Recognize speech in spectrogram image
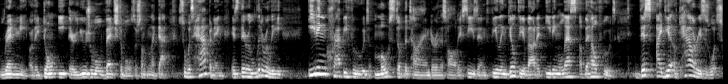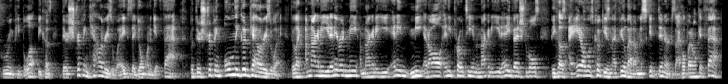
red meat, or they don't eat their usual vegetables, or something like that. So what's happening is they're literally eating crappy foods most of the time during this holiday season, feeling guilty about it, eating less of the health foods this idea of calories is what's screwing people up because they're stripping calories away because they don't want to get fat, but they're stripping only good calories away. They're like, I'm not going to eat any red meat. I'm not going to eat any meat at all, any protein. I'm not going to eat any vegetables because I ate all those cookies and I feel bad. I'm going to skip dinner because I hope I don't get fat.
